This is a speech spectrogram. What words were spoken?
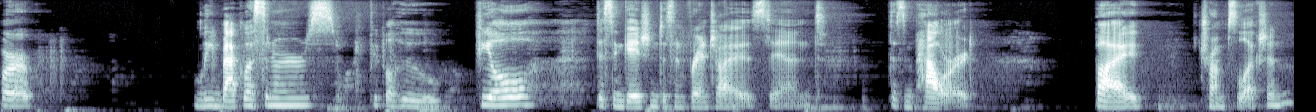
for lean back listeners, people who feel disengaged and disenfranchised and disempowered by Trump's election?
